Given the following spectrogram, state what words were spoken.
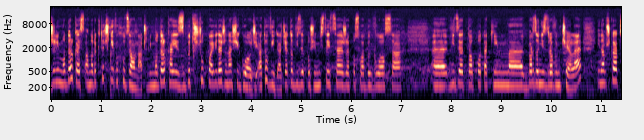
Jeżeli modelka jest anorektycznie wychudzona, czyli modelka jest zbyt szczupła i widać, że ona się głodzi, a to widać, ja to widzę po ziemistej cerze, po słabych włosach, widzę to po takim e, bardzo niezdrowym ciele i na przykład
